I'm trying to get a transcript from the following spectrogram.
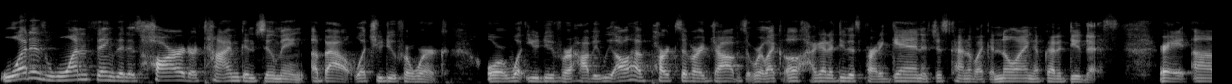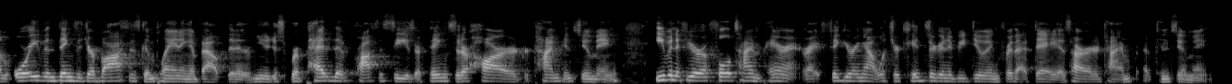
what is one thing that is hard or time consuming about what you do for work or what you do for a hobby? We all have parts of our jobs that we're like, oh, I got to do this part again. It's just kind of like annoying. I've got to do this, right? Um, or even things that your boss is complaining about that are, you know, just repetitive processes or things that are hard or time consuming. Even if you're a full time parent, right? Figuring out what your kids are going to be doing for that day is hard or time consuming.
